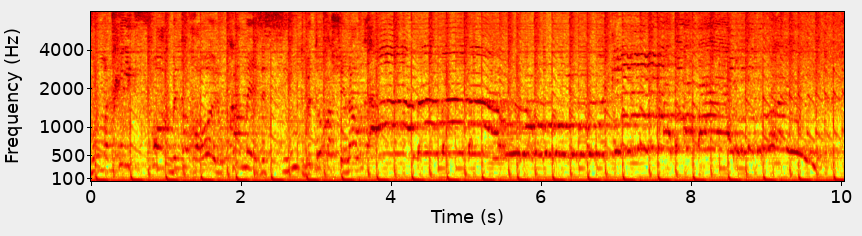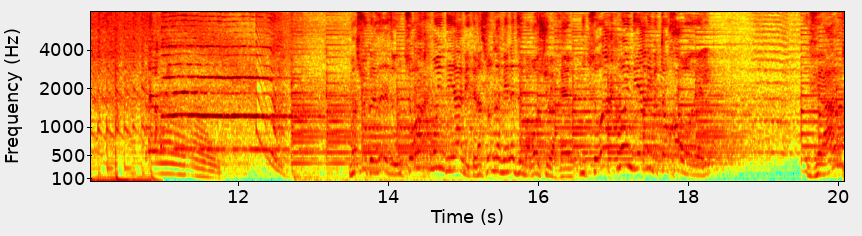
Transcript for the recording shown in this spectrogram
והוא מתחיל לצרוח בתוך האוהל, הוא קם מאיזה סיוט בתוך השינה, הוא... תנסו לדמיין את זה בראש שלכם. הוא צורח כמו אינדיאני בתוך האוהל, ואבא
